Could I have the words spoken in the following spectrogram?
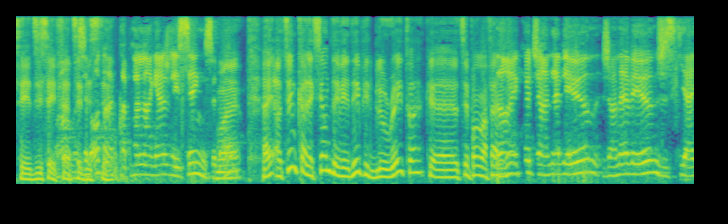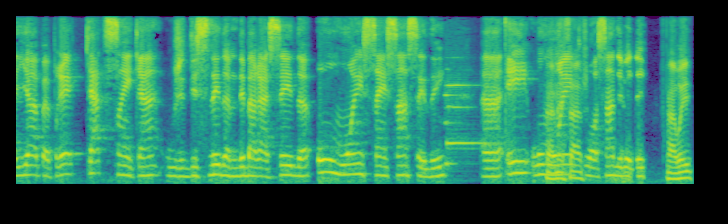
C'est dit, c'est fait, Ah, ben, c'est c'est bon, décidé. t'as- t'apprends le langage des signes, c'est Ouais. bon. Hey, as-tu une collection de DVD puis de Blu-ray, toi, que tu sais pas quoi faire Non, avec? écoute, j'en avais une, j'en avais une jusqu'à il y a à peu près 4-5 ans où j'ai décidé de me débarrasser de au moins 500 CD euh, et au moins message. 300 DVD. Ah oui.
